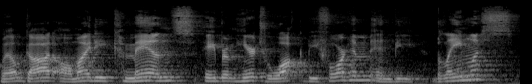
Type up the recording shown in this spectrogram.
Well, God Almighty commands Abram here to walk before him and be blameless.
